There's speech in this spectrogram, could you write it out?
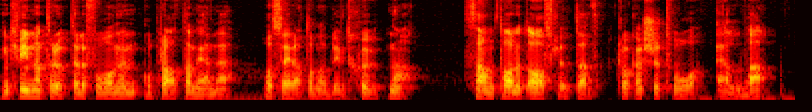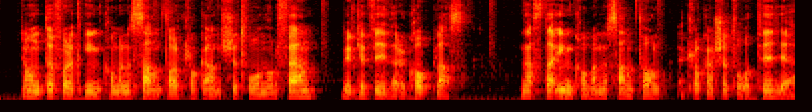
En kvinna tar upp telefonen och pratar med henne och säger att de har blivit skjutna. Samtalet avslutas klockan 22.11. Jonte får ett inkommande samtal klockan 22.05 vilket vidarekopplas. Nästa inkommande samtal är klockan 22.10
